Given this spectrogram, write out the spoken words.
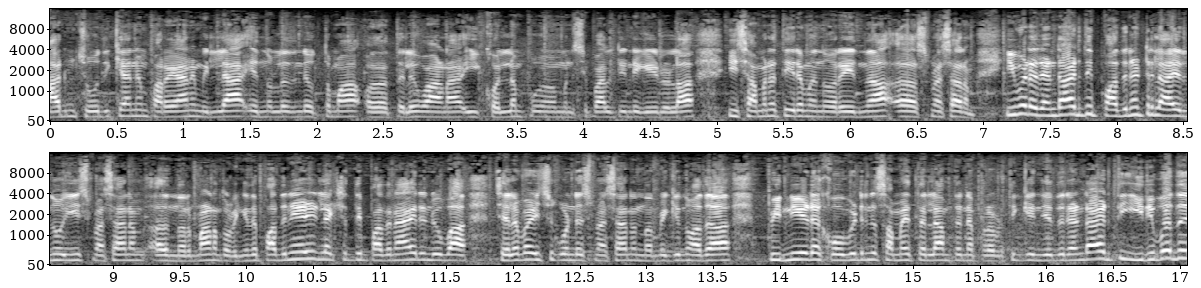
ആരും ചോദിക്കാനും പറയാനും ഇല്ല എന്നുള്ളതിന്റെ ഉത്തമ തെളിവാണ് ഈ കൊല്ലം മുനിസിപ്പാലിറ്റിന്റെ കീഴിലുള്ള ഈ ശമനതീരം എന്ന് പറയുന്ന ശ്മശാനം. ഇവിടെ രണ്ടായിരത്തി പതിനെട്ടിലായിരുന്നു ഈ ശ്മശാനം നിർമ്മാണം തുടങ്ങിയത്. പതിനേഴ് ലക്ഷത്തി പതിനായിരം രൂപ ചെലവഴിച്ചുകൊണ്ട് ശ്മശാനം നിർമ്മിക്കുന്നു. അത് പിന്നീട് കോവിഡിന്റെ സമയത്തെല്ലാം തന്നെ പ്രവർത്തിക്കുകയും ചെയ്തു. രണ്ടായിരത്തി ഇരുപത്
